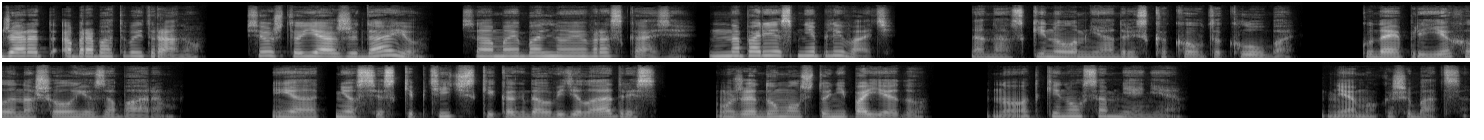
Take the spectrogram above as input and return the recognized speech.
Джаред обрабатывает рану. Все, что я ожидаю, самое больное в рассказе. На порез мне плевать. Она скинула мне адрес какого-то клуба, куда я приехал и нашел ее за баром. Я отнесся скептически, когда увидел адрес, уже думал, что не поеду но откинул сомнения. Я мог ошибаться.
